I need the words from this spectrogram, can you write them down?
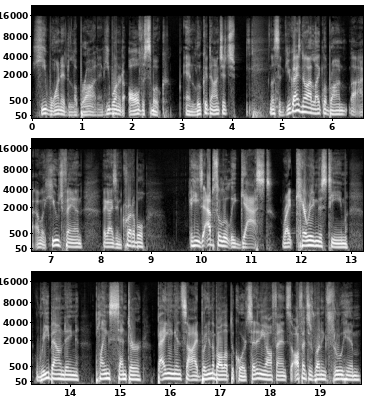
He wanted LeBron and he wanted all the smoke. And Luka Doncic, listen, you guys know I like LeBron. I'm a huge fan. The guy's incredible. He's absolutely gassed, right? Carrying this team, rebounding, playing center, banging inside, bringing the ball up the court, setting the offense. The offense is running through him.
